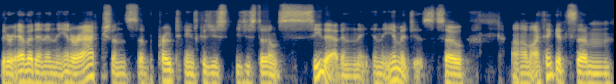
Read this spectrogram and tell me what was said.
that are evident in the interactions of the proteins because you you just don't see that in the in the images. So um, I think it's um,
